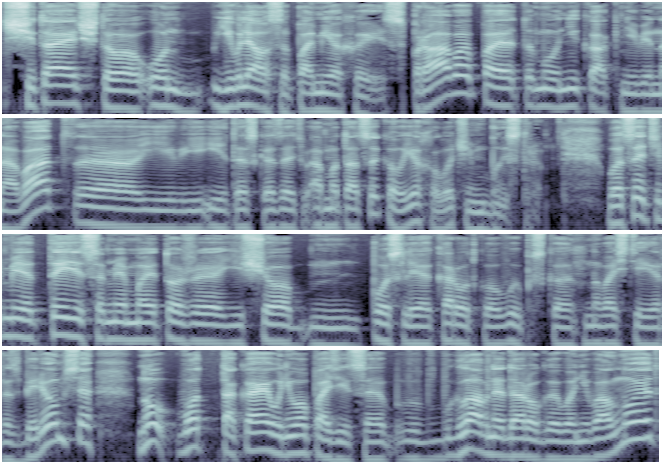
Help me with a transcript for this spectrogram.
считает, что он являлся помехой справа, поэтому никак не виноват, э, и, и, и, так сказать, а мотоцикл ехал очень быстро. Вот с этими тезисами мы тоже еще после короткого выпуска новостей разберемся. Ну, вот такая у него позиция. Главная дорога его не волнует,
